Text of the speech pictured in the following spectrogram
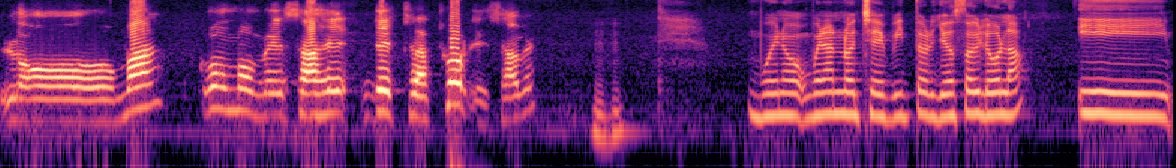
lo más como mensajes detractores, ¿sabes? Bueno, buenas noches, Víctor. Yo soy Lola y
